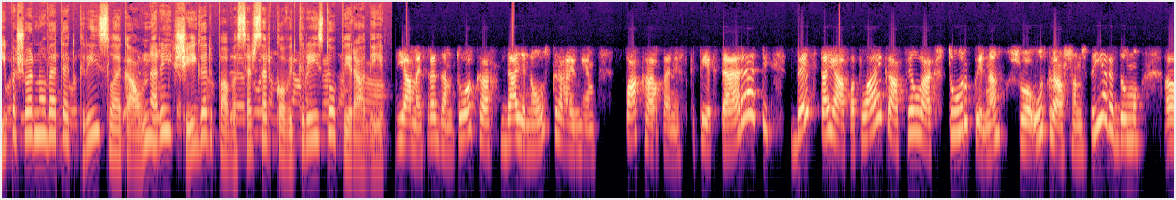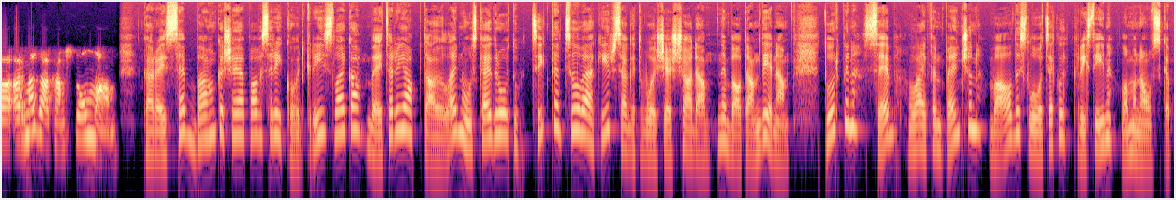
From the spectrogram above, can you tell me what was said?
īpaši var novērtēt krīzes laikā, un arī šī gada pavasars ar covid krīzi to pierādīja. Jā, mēs redzam to, ka daļa no uzkrājumiem pakāpeniski tiek tērēti, bet tajā pat laikā cilvēks turpina šo uzkrāšanas ieradumu ar mazākām summām. Kā reiz SEB banka šajā pavasarī Covid krīzes laikā veic arī aptāju, lai noskaidrotu, cik tad cilvēki ir sagatavojušies šādām nebaltām dienām. Turpina SEB Life and Pension valdes locekle Kristīna Lomanovska.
